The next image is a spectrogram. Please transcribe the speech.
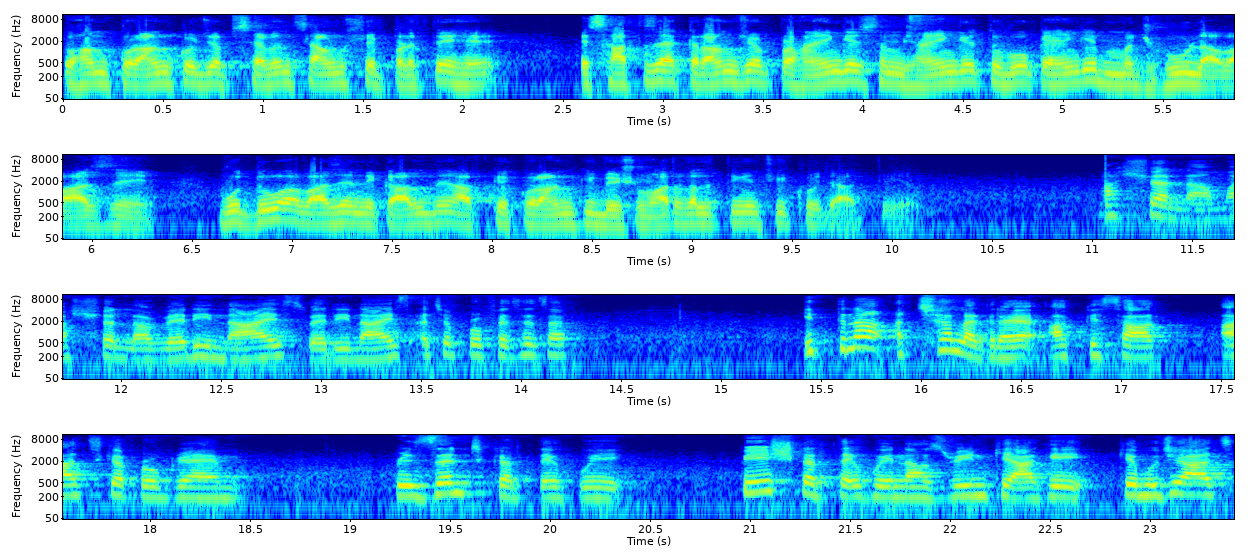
तो हम कुरान को जब सेवन साउंड से पढ़ते हैं, इस कराम जब पढ़ाएँगे, समझाएँगे तो वो कहेंगे मजहूल आवाज़ें। वो दो आवाज़ें निकाल दें, आपके कुरान की बेशुमार गलतियाँ ठीक हो जाती हैं। माशाल्लाह माशाल्लाह वेरी नाइस वेरी नाइस अच्छा प्रोफेसर साहब इतना अच्छा लग रहा है आपके साथ आज का प्रोग्राम प्रेजेंट करते हुए पेश करते हुए नाजरीन के आगे कि मुझे आज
